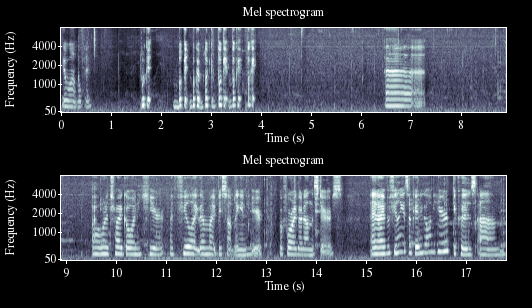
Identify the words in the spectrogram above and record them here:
It won't open. Book it. Book it, book it, book it, book it, book it, book it. Uh... I want to try going here. I feel like there might be something in here before I go down the stairs. And I have a feeling it's okay to go in here because, um,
